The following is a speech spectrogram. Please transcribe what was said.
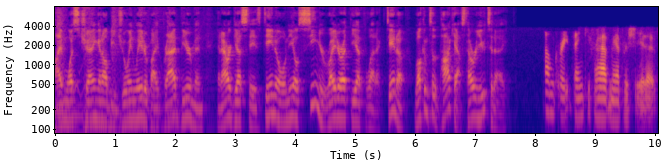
I'm Wes Cheng, and I'll be joined later by Brad Bierman, and our guest today is Dana O'Neil, senior writer at The Athletic. Dana, welcome to the podcast. How are you today? I'm great. Thank you for having me. I appreciate it.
